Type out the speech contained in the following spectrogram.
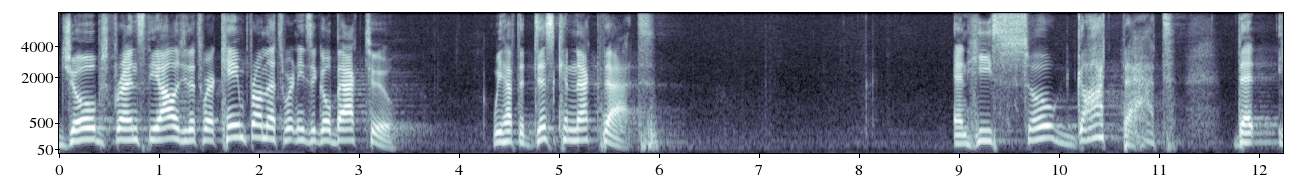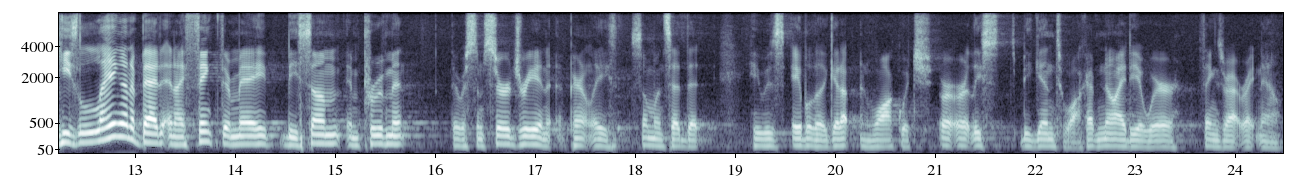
Job's friend's theology. That's where it came from, that's where it needs to go back to. We have to disconnect that. And he so got that that he's laying on a bed, and I think there may be some improvement. There was some surgery, and apparently someone said that he was able to get up and walk, which, or, or at least begin to walk. I have no idea where things are at right now.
